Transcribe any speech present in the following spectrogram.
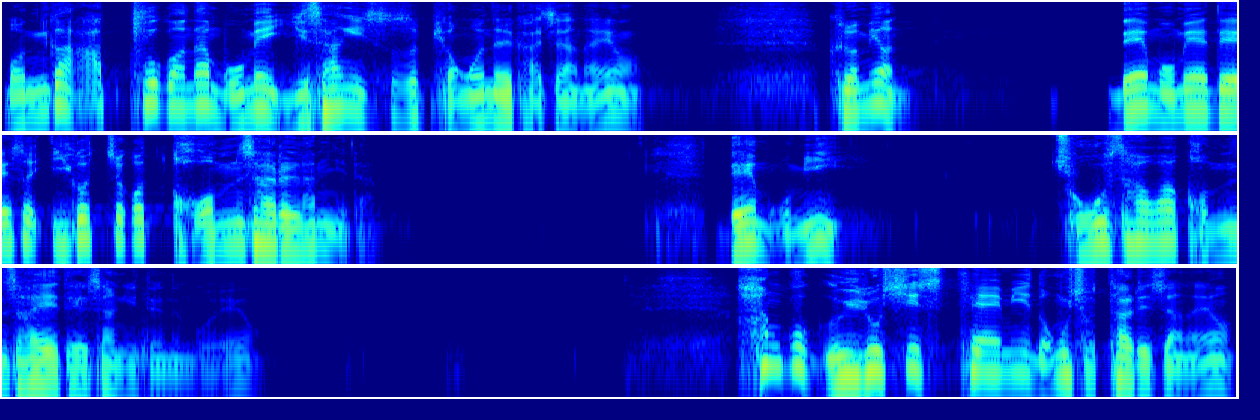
뭔가 아프거나 몸에 이상이 있어서 병원을 가잖아요. 그러면 내 몸에 대해서 이것저것 검사를 합니다. 내 몸이 조사와 검사의 대상이 되는 거예요. 한국 의료 시스템이 너무 좋다 그러잖아요.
